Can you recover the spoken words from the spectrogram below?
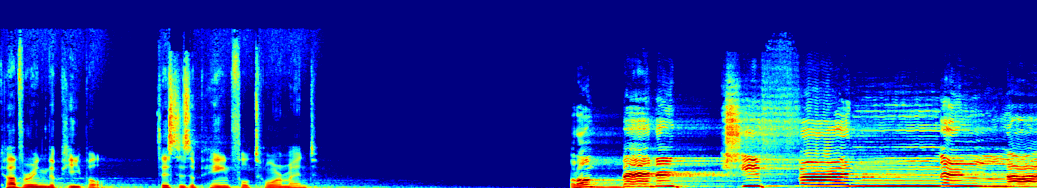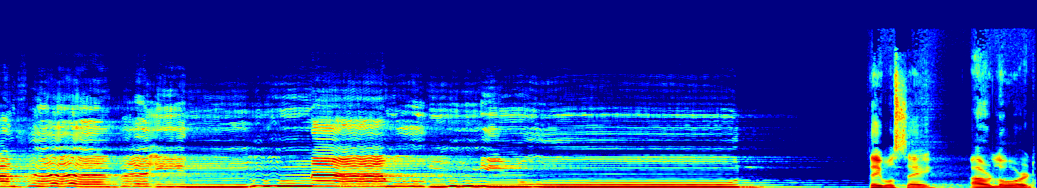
Covering the people. This is a painful torment. They will say, Our Lord,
